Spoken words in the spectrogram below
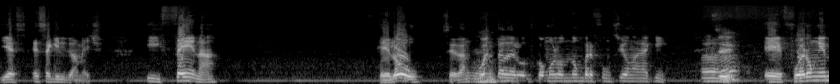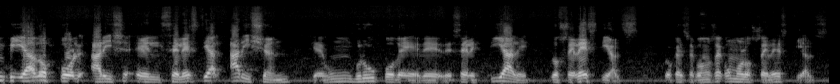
y es ese Gilgamesh, y Fena, Hello, ¿Se dan cuenta de cómo los nombres funcionan aquí? Eh, fueron enviados por el Celestial Arishan, que es un grupo de, celestiales, los Celestials, lo que se conoce como los Celestials,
